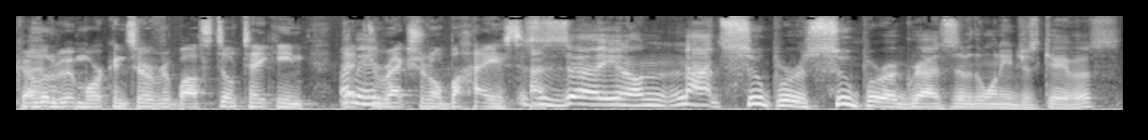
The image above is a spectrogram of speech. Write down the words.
okay. a little bit more conservative while still taking that I mean, directional bias. This is, uh, you know, not super super aggressive. The one you just gave us.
